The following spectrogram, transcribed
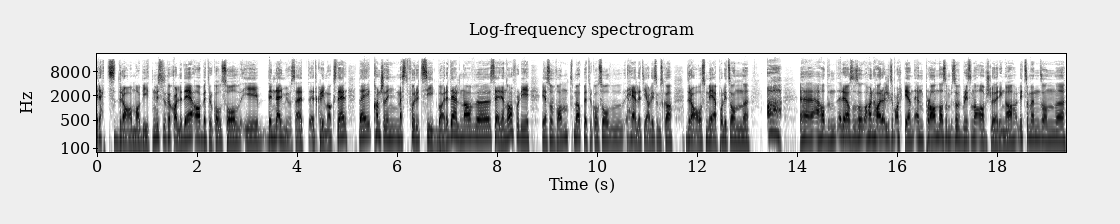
rettsdramabiten, hvis vi skal kalle det av Better Call Saul i, Den nærmer jo seg et, et klimaks der. Det er kanskje den mest forutsigbare delen av serien nå, fordi vi er så vant med at Better Call Saul hele tida liksom skal dra oss med på litt sånn ah, en, altså, så, han har liksom alltid en, en plan da, som, som, blir sånne avsløringer. Litt som en sånn uh,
